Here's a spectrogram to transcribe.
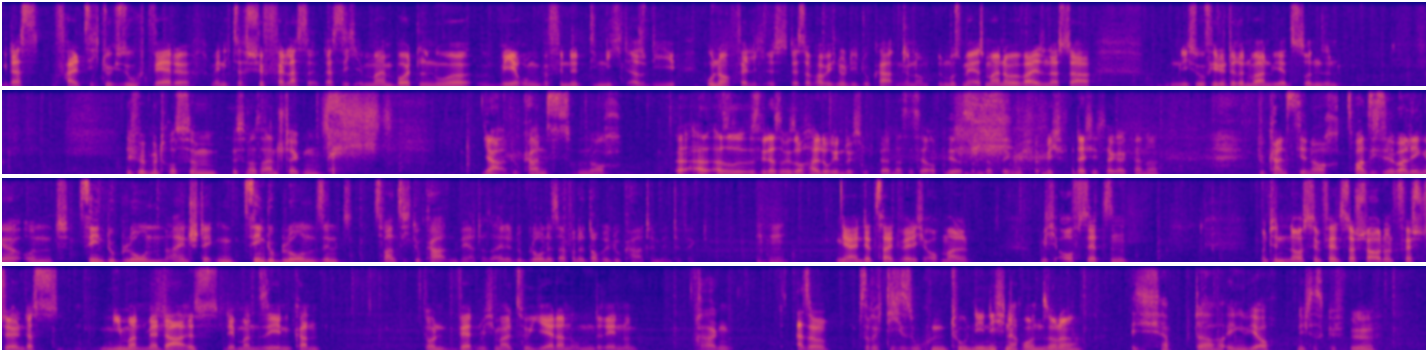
dass, falls ich durchsucht werde, wenn ich das Schiff verlasse, dass sich in meinem Beutel nur Währung befindet, die nicht, also die unauffällig ist. Deshalb habe ich nur die Dukaten genommen. Du muss mir erstmal einer beweisen, dass da nicht so viele drin waren, wie jetzt drin sind. Ich würde mir trotzdem ein bisschen was einstecken. Ja, du kannst noch Äh, Also, es wird ja sowieso Haldorin durchsucht werden, das ist ja obvious und deswegen mich, mich verdächtigt ja gar keiner. Du kannst dir noch 20 Silberlinge und 10 Dublonen einstecken. 10 Dublonen sind 20 Dukaten wert. Also eine Dublone ist einfach eine Doppeldukate im Endeffekt. Ja, in der Zeit werde ich auch mal mich aufsetzen und hinten aus dem Fenster schauen und feststellen, dass niemand mehr da ist, den man sehen kann. Und werde mich mal zu Jädern umdrehen und fragen, also so richtig suchen tun die nicht nach uns, oder? Ich habe da irgendwie auch nicht das Gefühl,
